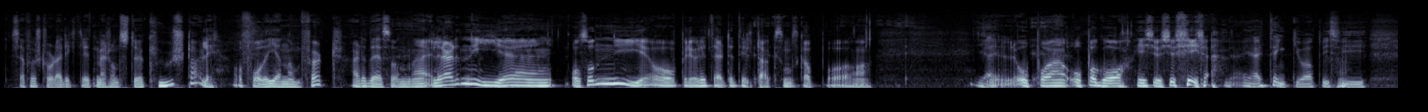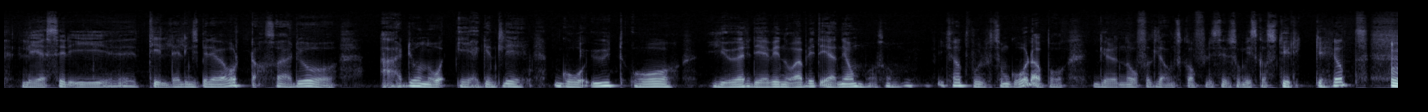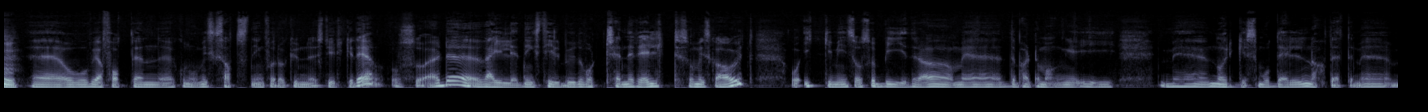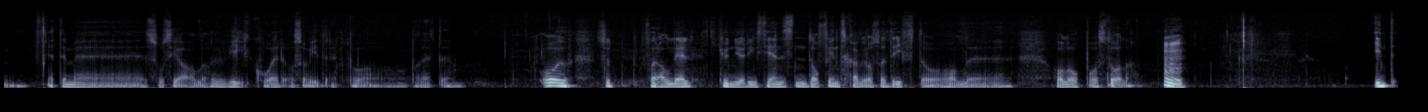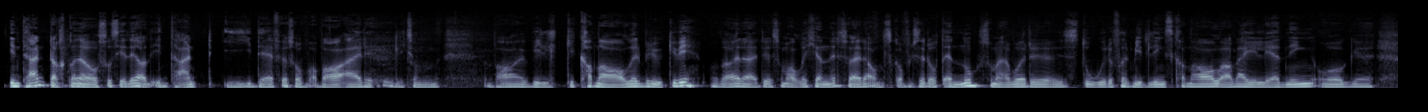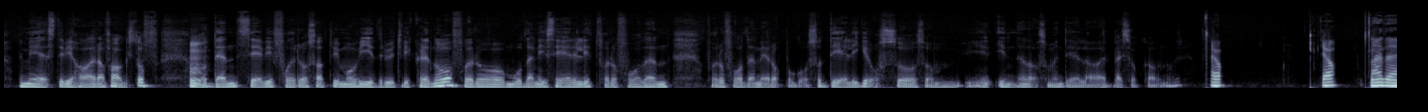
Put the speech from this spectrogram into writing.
Hvis jeg forstår deg riktig, litt mer sånn stø kurs, da, eller? Å få det gjennomført? Er det det som Eller er det nye, også nye og prioriterte tiltak som skal på Jeg, opp, og, opp og gå i 2024? jeg tenker jo at hvis vi leser i eh, tildelingsbrevet vårt, da, så er det jo, er det jo nå egentlig gå ut og gjør det vi nå er blitt enige om, altså, som går da på grønne offentlige anskaffelser som vi skal styrke. Mm. Eh, og hvor vi har fått en økonomisk satsing for å kunne styrke det. Og så er det veiledningstilbudet vårt generelt som vi skal ha ut, og ikke minst også bidra med departementet i, med norgesmodellen, dette med, dette med sosiale vilkår osv. På, på dette. Og så for all del, kunngjøringstjenesten Doffin skal vi også drifte og holde, holde oppe og stå, da. Mm. Int- Internt da, kan jeg også si det, at internt i DFØ, så hva er liksom, hva, hvilke kanaler bruker vi? Og der er det, som alle kjenner, så er det anskaffelser.no, som er vår eh, store formidlingskanal av veiledning og eh, det meste vi har av fagstoff. Mm. Og den ser vi for oss at vi må videreutvikle nå for å modernisere litt, for å få den, å få den mer opp og gå. Så det ligger også som, inne da, som en del av arbeidsoppgavene våre. Ja. ja. Nei, det,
